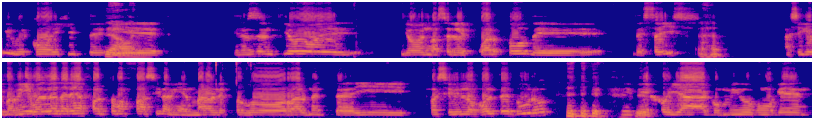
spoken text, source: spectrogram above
kiwis, como dijiste. Eh, en ese sentido, eh, yo vengo a ser el cuarto de, de seis. Así que para mí igual la tarea fue más fácil. A mi hermano les tocó realmente ahí recibir los golpes duros. mi viejo ya conmigo como que,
